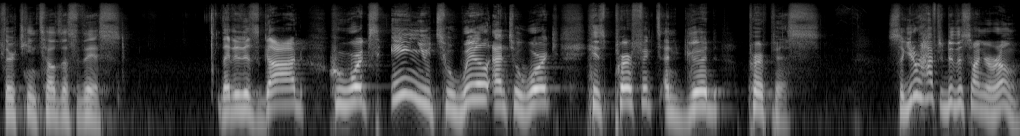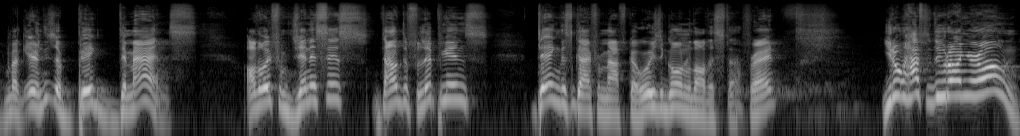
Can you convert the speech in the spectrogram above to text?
13 tells us this that it is God who works in you to will and to work his perfect and good purpose. So you don't have to do this on your own. Like, Aaron, these are big demands. All the way from Genesis down to Philippians. Dang, this guy from Africa, where is he going with all this stuff, right? You don't have to do it on your own.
